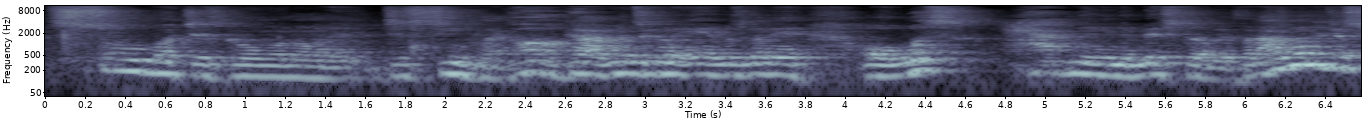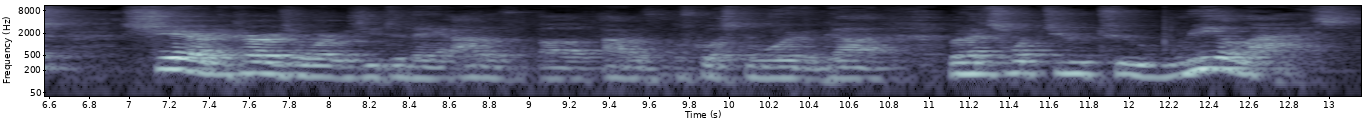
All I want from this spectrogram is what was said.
So much is going on. It just seems like, oh God, when's it going to end? When's it going to end? Or what's happening in the midst of it? But I want to just share an encouraging word with you today out of, uh, out of, of course, the Word of God. But I just want you to realize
